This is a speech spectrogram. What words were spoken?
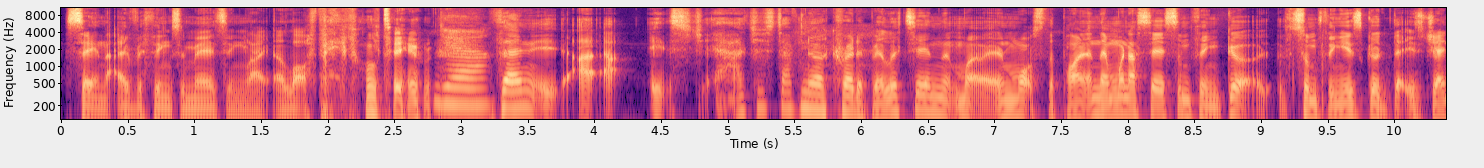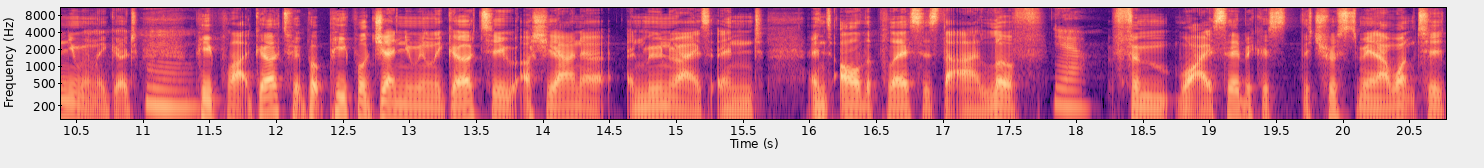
saying that everything's amazing, like a lot of people do, Yeah. then it, I, it's I just have no credibility in them, and what's the point? And then when I say something good, something is good that is genuinely good, Hmm. people like go to it, but people genuinely go to Ossiano and Moonrise and and all the places that I love Yeah. from what I say because they trust me and I want to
